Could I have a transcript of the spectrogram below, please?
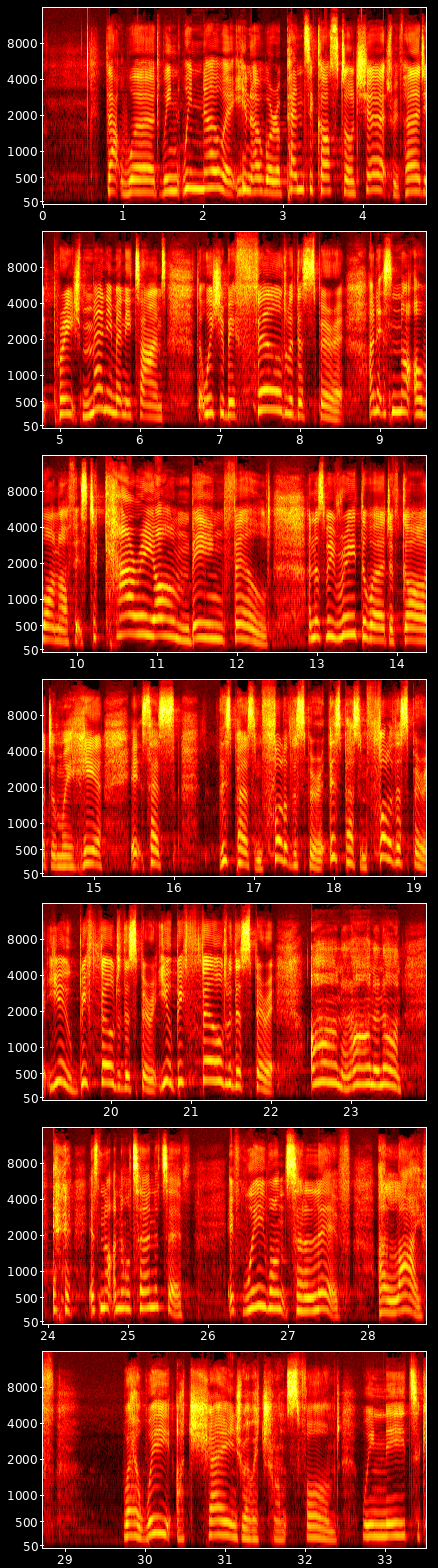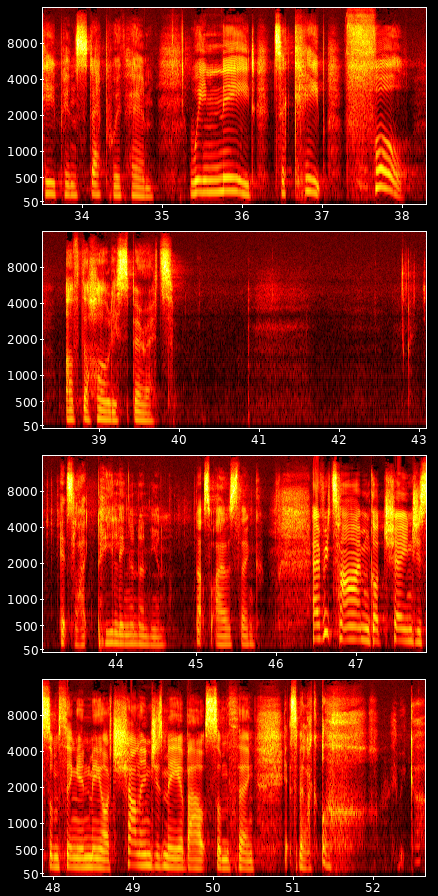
That word, we, we know it. You know, we're a Pentecostal church. We've heard it preached many, many times that we should be filled with the Spirit. And it's not a one off, it's to carry on being filled. And as we read the Word of God and we hear, it says, this person full of the Spirit, this person full of the Spirit, you be filled with the Spirit, you be filled with the Spirit, on and on and on. it's not an alternative. If we want to live a life where we are changed, where we're transformed, we need to keep in step with Him. We need to keep full of the Holy Spirit. It's like peeling an onion. That's what I always think. Every time God changes something in me or challenges me about something, it's a bit like, oh, here we go.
